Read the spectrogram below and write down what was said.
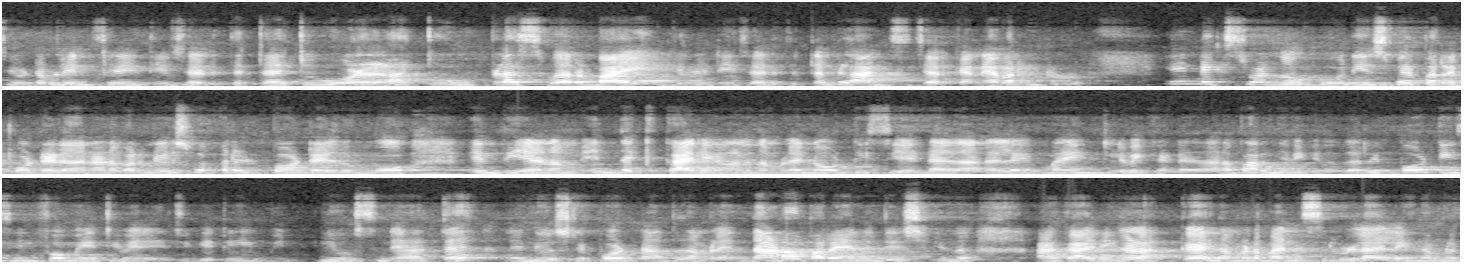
suitable infinitives എടുത്തിട്ട് ടു ഉള്ള ടു പ്ലസ് വെർബായി ഇൻഫിനിറ്റീവ്സ് എടുത്തിട്ട് ബ്ലാങ്ക്സ് ചേർക്കാനേ പറഞ്ഞിട്ടുള്ളൂ. ഇനി നെക്സ്റ്റ് വൺ നോക്കൂ. ന്യൂസ് പേപ്പർ റിപ്പോർട്ട് എഴുതാനാണ് പറഞ്ഞത്. ന്യൂസ് പേപ്പർ റിപ്പോർട്ട് എഴുതുമ്പോൾ എന്ത് ചെയ്യണം? എന്തൊക്കെ കാര്യങ്ങളാണ് നമ്മൾ നോട്ടീസ് ചെയ്യേണ്ടതാണ്? അല്ലെങ്കിൽ മൈൻഡിൽ വെക്കേണ്ടതാണ് പറഞ്ഞിരിക്കുന്നത്. Report is informative and educative ന്യൂസിനകത്ത് ന്യൂസ് റിപ്പോർട്ടിനകത്ത് നമ്മൾ എന്താണോ പറയാൻ ഉദ്ദേശിക്കുന്നത് ആ കാര്യങ്ങളൊക്കെ നമ്മുടെ മനസ്സിലുള്ള അല്ലെങ്കിൽ നമ്മൾ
